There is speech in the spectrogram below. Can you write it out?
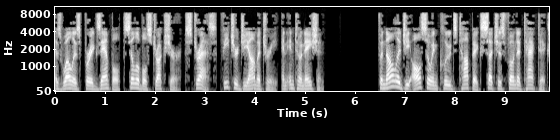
as well as, for example, syllable structure, stress, feature geometry, and intonation. Phonology also includes topics such as phonotactics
